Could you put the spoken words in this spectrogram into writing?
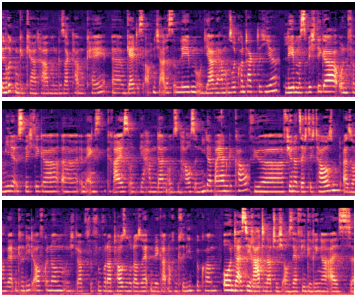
den Rücken gekehrt haben und gesagt haben, okay, äh, Geld ist auch nicht alles im Leben und ja, wir haben unsere Kontakte hier. Leben ist wichtiger und Familie ist wichtiger äh, im engsten Kreis und wir haben dann uns ein Haus in Niederbayern gekauft für 460.000. Also haben wir halt einen Kredit aufgenommen und ich glaube für 500.000 oder so hätten wir gerade noch einen Kredit bekommen. Und da ist die Rate natürlich auch sehr viel geringer als äh,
